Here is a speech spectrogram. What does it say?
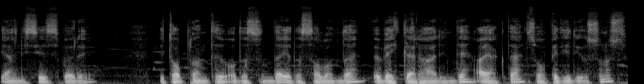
Yani siz böyle bir toplantı odasında ya da salonda öbekler halinde ayakta sohbet ediyorsunuz.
